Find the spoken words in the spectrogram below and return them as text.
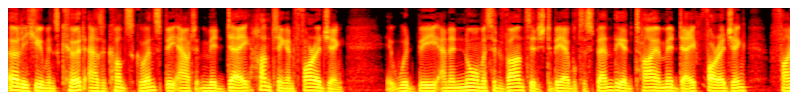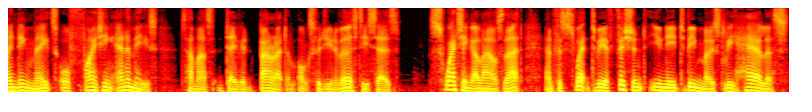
Early humans could, as a consequence, be out at midday hunting and foraging. It would be an enormous advantage to be able to spend the entire midday foraging, finding mates, or fighting enemies, Thomas David Barrett of Oxford University says. Sweating allows that, and for sweat to be efficient, you need to be mostly hairless.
